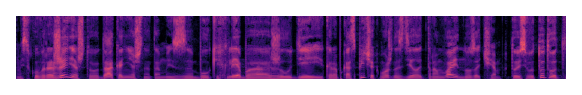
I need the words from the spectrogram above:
Есть такое выражение, что да, конечно, там из булки хлеба, желудей и коробка спичек можно сделать трамвай, но зачем? То есть вот тут вот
